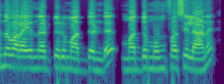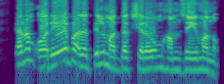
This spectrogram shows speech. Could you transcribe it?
എന്ന് പറയുന്നിടത്ത് ഒരു ഉണ്ട്. മദ് മുംഫസിലാണ് കാരണം ഒരേ പദത്തിൽ മദ്ദക്ഷരവും ഹംസയും വന്നു.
